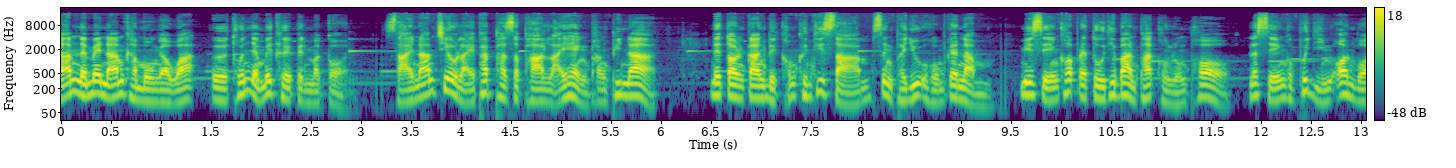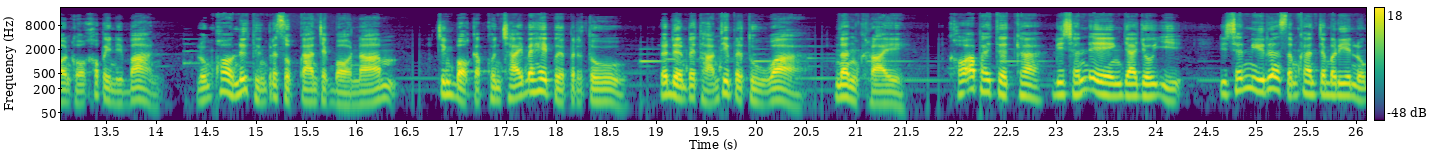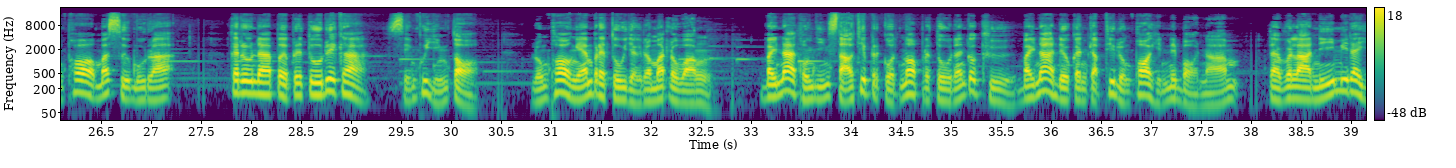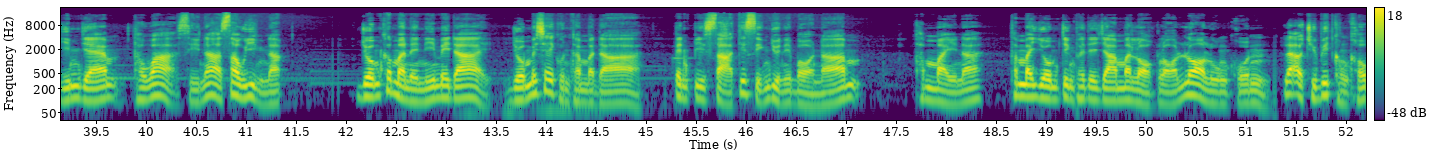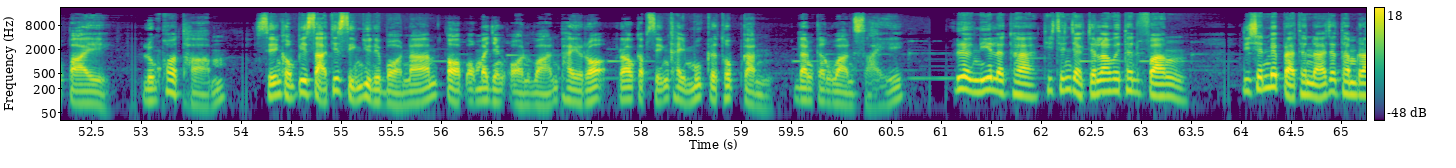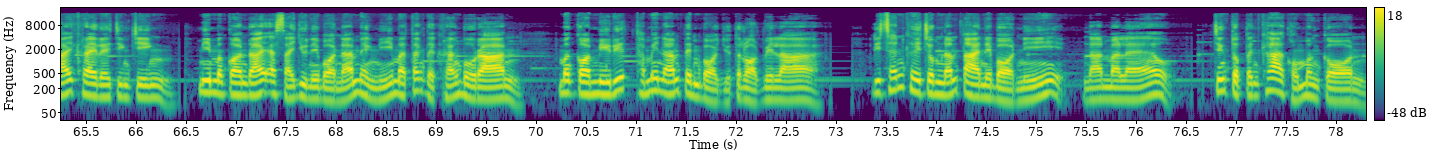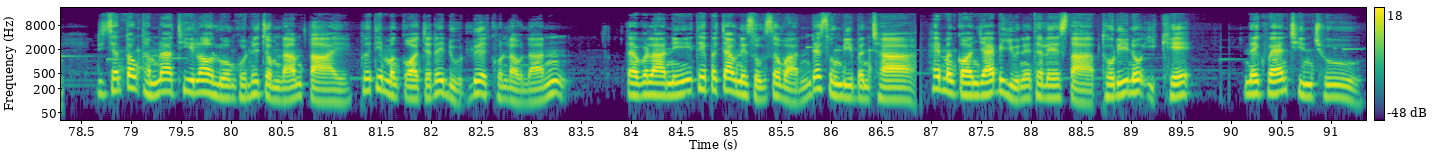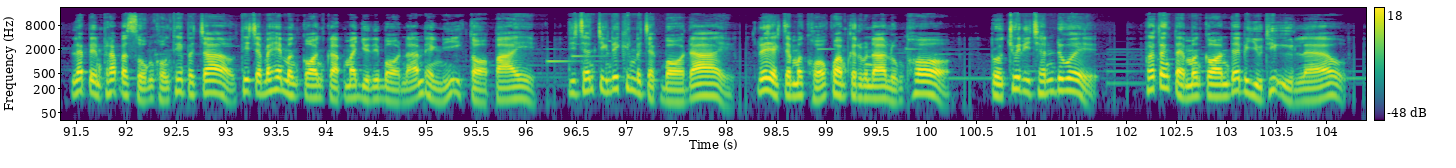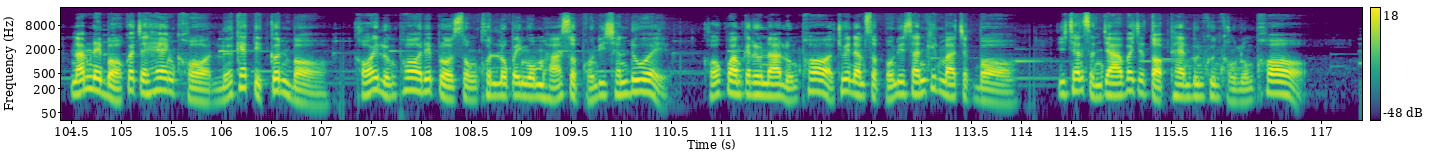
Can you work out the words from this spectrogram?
น้ำในแม่น้ำคาโมงาวะเอ่อท้นอย่างไม่เคยเป็นมาก่อน สายน้ำเชี่ยวไหลพัดพาสะพานหลายแห่งพังพินาศ ในตอนกลางดึกของคืนที่สามซึ่งพายุโหมกระหน่ำมีเสียงเคาะประตูที่บ้านพักของหลวงพ่อ และเสียงของผู้หญิงอ้อนวอนขอเข้าไปในบ้าน หลวงพ่อนึกถึงประสบการณ์จากบ่อน้ำจึงบอกกับคนใช้ไม่ให้เปิดประตู และเดินไปถามที่ประตูว่า นั่นใคร ขออภัยเถิดค่ะ ดิฉันเองยาโยอิดิฉันมีเรื่องสำคัญจะมาเรียนหลวงพ่อมัตสึมุระ กรุณาเปิดประตูด้วยค่ะ เสียงผู้หญิงตอบ หลวงพ่อแง้มประตูอย่างระมัดระวัง ใบหน้าของหญิงสาวที่ปรากฏนอกประตูนั้นก็คือ ใบหน้าเดียวกันกับที่หลวงพ่อเห็นในบ่อน้ำแต่เวลานี้ไม่ได้ยิ้มแย้ม ทว่าสีหน้าเศร้ายิ่งนัก โยมเข้ามาในนี้ไม่ได้ โยมไม่ใช่คนธรรมดา เป็นปีศาจที่สิงอยู่ในบ่อน้ำทำไมนะทำไมโยมจึงพยายามมาหลอกหลอนล่อลวงคน และเอาชีวิตของเขาไป หลวงพ่อถาม เสียงของปีศาจที่สิงอยู่ในบ่อน้ำตอบออกมาอย่างอ่อนหวานไพเราะราวกับเสียงไข่มุกกระทบกัน ดังกังวานใส เรื่องนี้แหละค่ะที่ฉันอยากจะเล่าให้ท่านฟัง ดิฉันไม่ปรารถนาจะทำร้ายใครเลยจริง ๆ มีมังกรร้ายอาศัยอยู่ในบ่อน้ำแห่งนี้มาตั้งแต่ครั้งโบราณ มังกรมีฤทธิ์ทำให้น้ำเต็มบ่ออยู่ตลอดเวลา ดิฉันเคยจมน้ำตายในบ่อนี้ นานมาแล้ว จึงตกเป็นข้าของมังกร ดิฉันต้องทำหน้าที่ล่อลวงคนให้จมน้ำตาย เพื่อที่มังกรจะได้ดูดเลือดคนเหล่านั้นแต่เวลานี้เทพเจ้าในสวงสวรรค์ได้ทรงมีบัญชา ให้มังกรย้ายไปอยู่ในทะเลสาบโทริโนอิเคะ ในแคว้นชินชู และเป็นพระประสงค์ของเทพเจ้าที่จะไม่ให้มังกรกลับมาอยู่ในบ่อน้ำแห่งนี้อีกต่อไป ดิฉันจึงได้ขึ้นมาจากบ่อได้และอยากจะมาขอความกรุณาหลวงพ่อ โปรดช่วยดิฉันด้วย เพราะตั้งแต่มังกรได้ไปอยู่ที่อื่นแล้ว น้ำในบ่อก็จะแห้งขอดเหลือแค่ติดก้นบ่อ ขอให้หลวงพ่อได้โปรดส่งคนลงไปงมหาศพของดิฉันด้วย ขอความกรุณาหลวงพ่อช่วยนำศพของดิฉันขึ้นมาจากบ่อ ดิฉันสัญญาว่าจะตอบแทนบุญคุณของหลวงพ่อ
